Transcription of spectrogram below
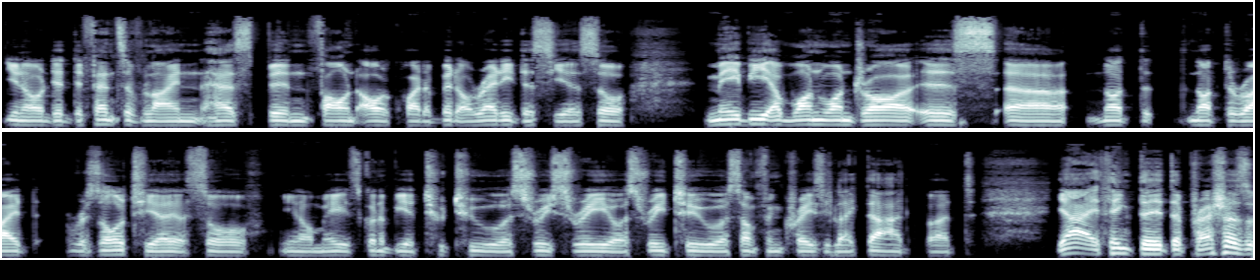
you know, the defensive line has been found out quite a bit already this year. So maybe a one-one draw is uh, not the, not the right result here. So you know, maybe it's going to be a two-two or three-three or three-two or something crazy like that. But yeah, I think the the pressure is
